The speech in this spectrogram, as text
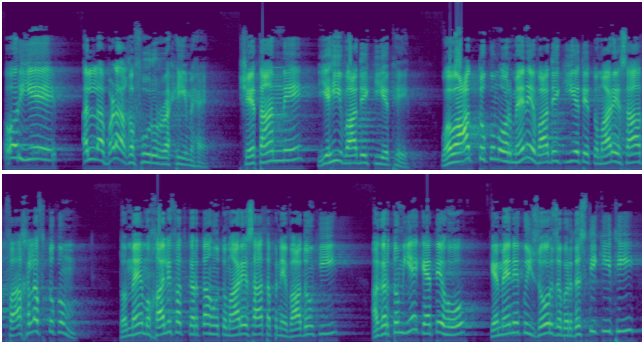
اور یہ اللہ بڑا غفور الرحیم ہے۔ شیطان نے یہی وعدے کیے تھے۔ وہ تکم اور میں نے وعدے کیے تھے تمہارے ساتھ فاخلف تکم تو میں مخالفت کرتا ہوں تمہارے ساتھ اپنے وعدوں کی۔ اگر تم یہ کہتے ہو کہ میں نے کوئی زور زبردستی کی تھی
